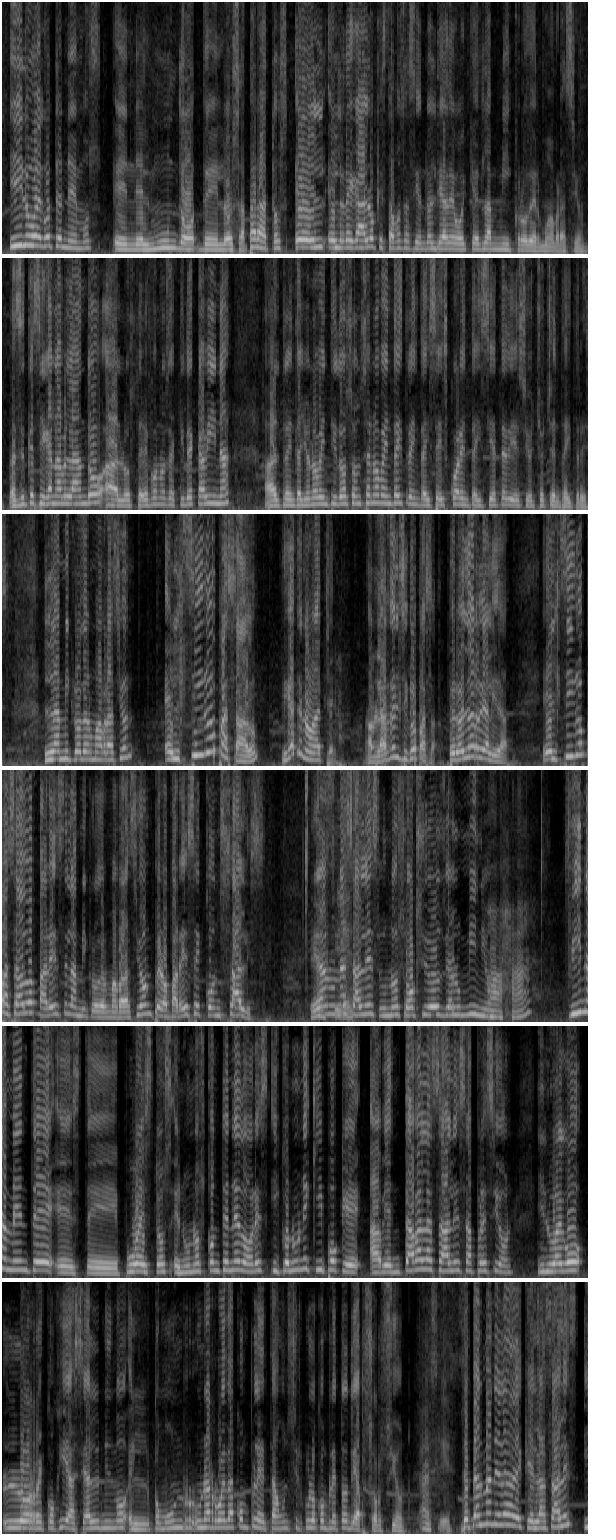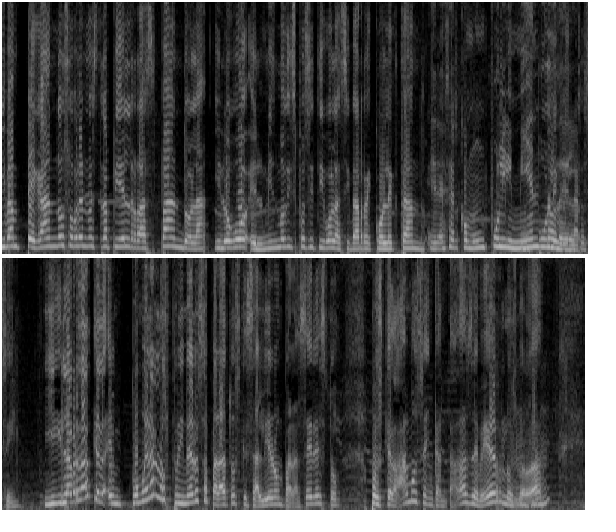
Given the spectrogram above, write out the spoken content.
Y luego tenemos en el mundo de los aparatos el, el regalo que estamos haciendo el día de hoy, que es la microdermoabrasión. Así que sigan hablando a los teléfonos de aquí de cabina, al 3122 1190 y 3647 1883. La microdermoabrasión, el siglo pasado, fíjate nomás, Chelo, hablar del siglo pasado, pero es la realidad. El siglo pasado aparece la microdermoabrasión, pero aparece con sales. Eran Así unas es. sales, unos óxidos de aluminio Ajá. finamente este, puestos en unos contenedores y con un equipo que aventaba las sales a presión y luego lo recogía hacia el mismo, el, como un- una rueda completa, un círculo completo de absorción. Así es. De tal manera de que las sales iban pegando sobre nuestra piel, raspándola y luego el mismo dispositivo las iba recolectando. Era hacer como un pulimiento, Un de la sí. Y la verdad que em, como eran los primeros aparatos que salieron para hacer esto, pues quedábamos encantadas de verlos, ¿verdad?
